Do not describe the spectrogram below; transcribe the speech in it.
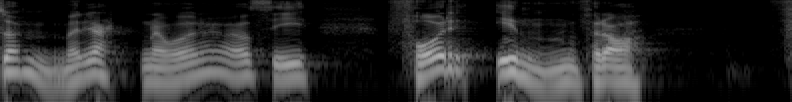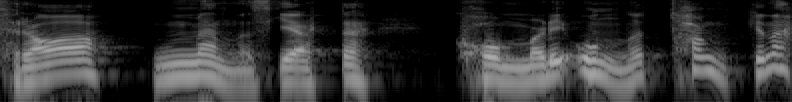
dømmer hjertene våre ved å si 'for innenfra', fra menneskehjertet, kommer de onde tankene.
